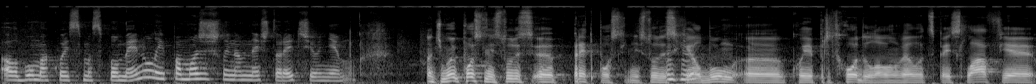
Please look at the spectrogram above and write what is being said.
albuma koji smo spomenuli, pa možeš li nam nešto reći o njemu? Znači, moj posljednji studijski, e, predposljednji studijski mhm. album e, koji je prethodilo ovom Velvet Space Love je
